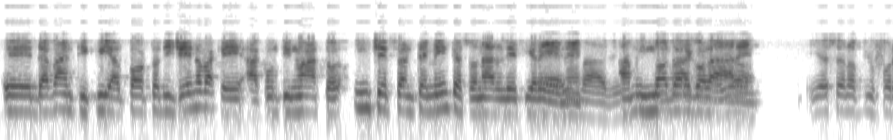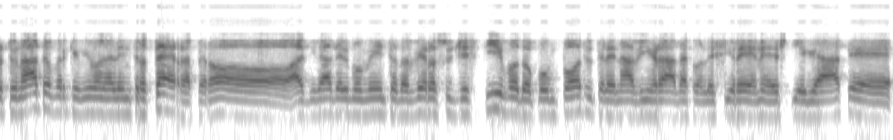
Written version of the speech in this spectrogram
eh, davanti qui al porto di Genova che ha continuato incessantemente a suonare le sirene Eh, immagino, in modo immagino. regolare. Io, io sono più fortunato perché vivo nell'entroterra, però al di là del momento davvero suggestivo, dopo un po' tutte le navi in rada con le sirene spiegate,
